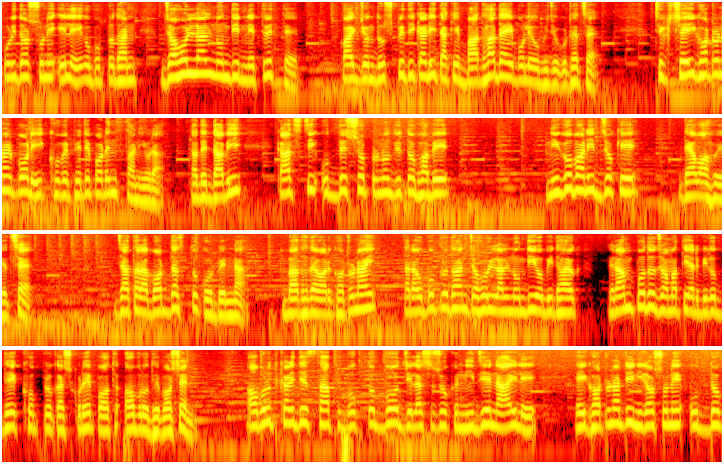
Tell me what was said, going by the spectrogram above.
পরিদর্শনে এলে উপপ্রধান জওহরলাল নন্দীর নেতৃত্বে কয়েকজন দুষ্কৃতিকারী তাকে বাধা দেয় বলে অভিযোগ উঠেছে। ঠিক সেই ঘটনার পরেই ক্ষোভে ফেটে পড়েন স্থানীয়রা। তাদের দাবি, কাজটি উদ্দেশ্য প্রণোদিতভাবে নিগো বাণিজ্যকে দেওয়া হয়েছে, যা তারা বরদাস্ত করবেন না। বাধা দেওয়ার ঘটনায় তারা উপপ্রধান জওহরলাল নন্দী ও বিধায়ক রামপদ জমাতিয়ার বিরুদ্ধে ক্ষোভ প্রকাশ করে পথ অবরোধে বসেন। অবরোধকারীদের সাফ বক্তব্য জেলাশাসক নিজে না এলে এই ঘটনাটি নিরসনে উদ্যোগ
